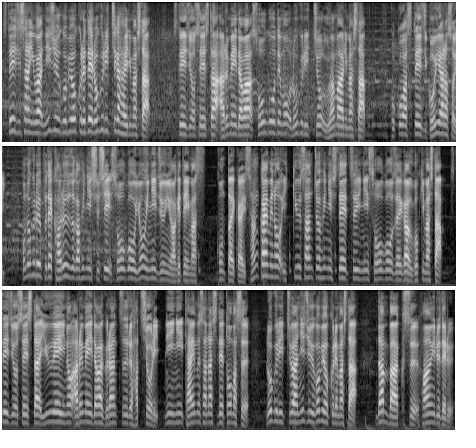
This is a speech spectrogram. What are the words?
ステージ3位は25秒遅れでログリッチが入りました。ステージを制したアルメイダは総合でもログリッチを上回りました。ここはステージ5位争いこのグループでカルーゾがフィニッシュし総合4位に順位を上げています今大会3回目の1級山頂フィニッシュでついに総合勢が動きました。ステージを制した UAE のアルメイダはグランツール初勝利。2位にタイム差なしでトーマス。ログリッチは25秒遅れました。ダンバー、クス、ファンウィルデル、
